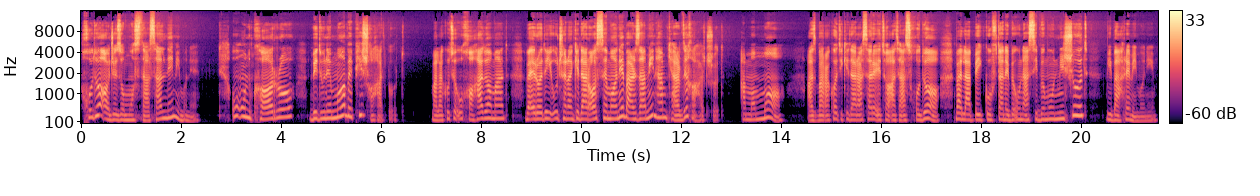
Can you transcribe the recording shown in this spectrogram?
خدا عاجز و مستاصل نمیمونه. او اون کار رو بدون ما به پیش خواهد برد. ملکوت او خواهد آمد و اراده او چنان که در آسمانه بر زمین هم کرده خواهد شد. اما ما از برکاتی که در اثر اطاعت از خدا و لبه گفتن به اون نصیبمون می‌شد بی بهره میمونیم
